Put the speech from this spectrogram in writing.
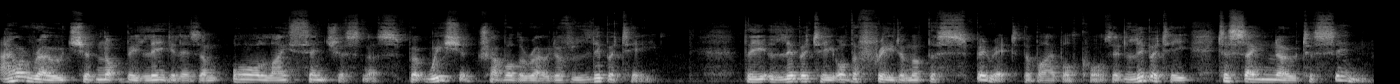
Our road should not be legalism or licentiousness, but we should travel the road of liberty. The liberty or the freedom of the Spirit, the Bible calls it. Liberty to say no to sin.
